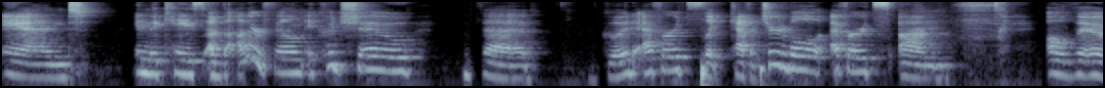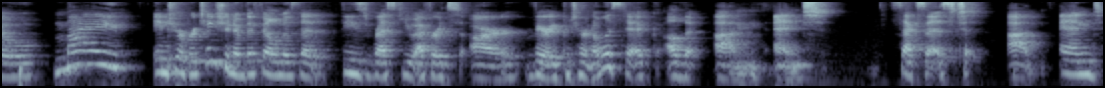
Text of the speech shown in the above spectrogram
and in the case of the other film, it could show the good efforts, like Catholic charitable efforts. Um, although my interpretation of the film is that these rescue efforts are very paternalistic um, and sexist. Um, and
